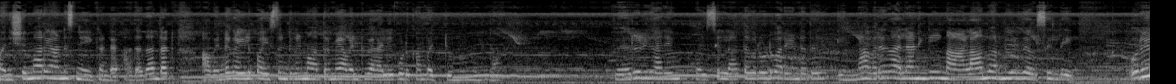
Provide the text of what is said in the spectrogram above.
മനുഷ്യന്മാരെയാണ് സ്നേഹിക്കേണ്ടത്. അതായത് ദാറ്റ് അവന്റെ കയ്യിൽ പൈസ ഉണ്ടെങ്കിൽ മാത്രമേ അവനക്ക് വാല്യൂ കൊടുക്കാൻ പറ്റുന്നൊന്നുമില്ല. വേറൊരു കാര്യം പൈസ ഇല്ലാത്തവരോട് പറയേണ്ടത് ഇന്ന് അവരെ കാലാണെങ്കിൽ നാളാന്ന് പറഞ്ഞൊരു ദിവസമില്ലേ? ഒരു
